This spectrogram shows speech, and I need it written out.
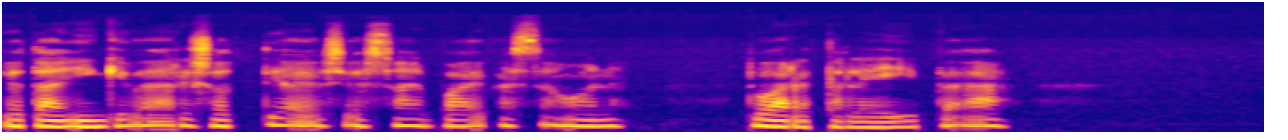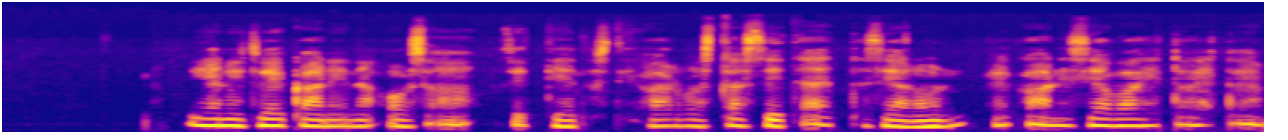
jotain inkiväärisottia, jos jossain paikassa on tuoretta leipää – ja nyt vegaanina osaa sitten tietysti arvostaa sitä, että siellä on vegaanisia vaihtoehtoja.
